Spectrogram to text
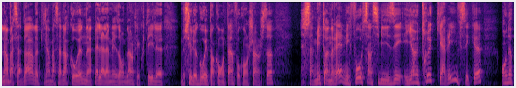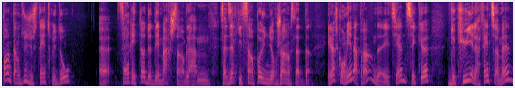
l'ambassadeur, puis l'ambassadeur Cohen appelle à la Maison-Blanche, écoutez, le, M. Legault est pas content, il faut qu'on change ça. Ça m'étonnerait, mais il faut sensibiliser. Et il y a un truc qui arrive, c'est que on n'a pas entendu Justin Trudeau faire état de démarches semblables. Hmm. C'est-à-dire qu'il ne sent pas une urgence là-dedans. Et là, ce qu'on vient d'apprendre, Étienne, c'est que depuis la fin de semaine,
